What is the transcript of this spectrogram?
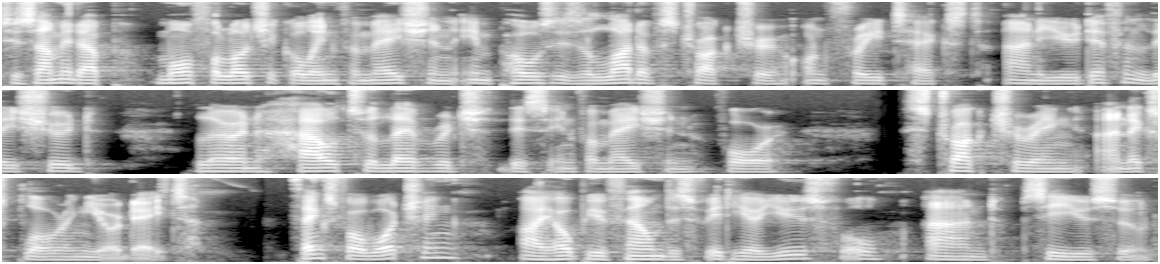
To sum it up, morphological information imposes a lot of structure on free text and you definitely should learn how to leverage this information for structuring and exploring your data. Thanks for watching. I hope you found this video useful and see you soon.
